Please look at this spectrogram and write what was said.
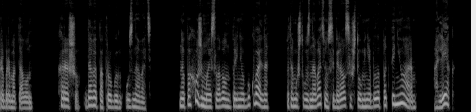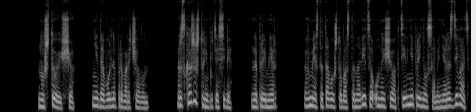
пробормотал он. Хорошо, давай попробуем узнавать. Но, похоже, мои слова он принял буквально, потому что узнавать он собирался, что у меня было под пеньюаром. Олег! Ну что еще? Недовольно проворчал он. Расскажи что-нибудь о себе. Например, вместо того, чтобы остановиться, он еще активнее принялся меня раздевать.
